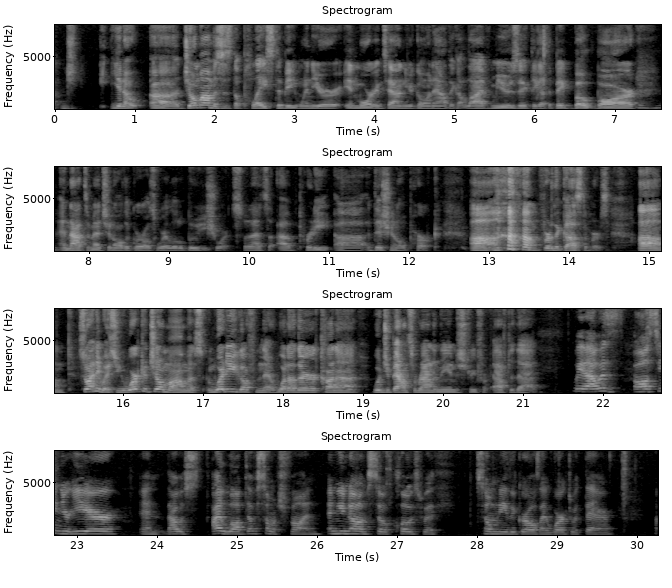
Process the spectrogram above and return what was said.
you know, uh, Joe Mama's is the place to be when you're in Morgantown. You're going out. They got live music. They got the big boat bar, Mm-hmm. and not to mention all the girls wear little booty shorts. So that's a pretty uh, additional perk uh, for the customers. Um, so anyway, so you work at Joe Mama's, and where do you go from there? What other kind of would you bounce around in the industry for, after that? Wait, that was all senior year, and that was I loved. That was so much fun, and you know I'm so close with so many of the girls I worked with there.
